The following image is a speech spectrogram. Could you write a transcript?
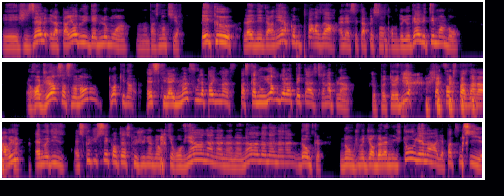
Gisèle est la période où il gagne le moins, on ne va pas se mentir. Et que l'année dernière, comme par hasard, elle, s'est tapé son prof de yoga, elle était moins bon. Rogers, en ce moment, toi, qui est-ce qu'il a une meuf ou il n'a pas une meuf? Parce qu'à New York, de la pétasse, il y en a plein. Je peux te le dire, chaque fois que je passe dans la rue, elles me disent Est-ce que tu sais quand est-ce que Julien Bianchi revient? Donc, donc, je veux dire, de la michto, il y en a, il n'y a pas de souci.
